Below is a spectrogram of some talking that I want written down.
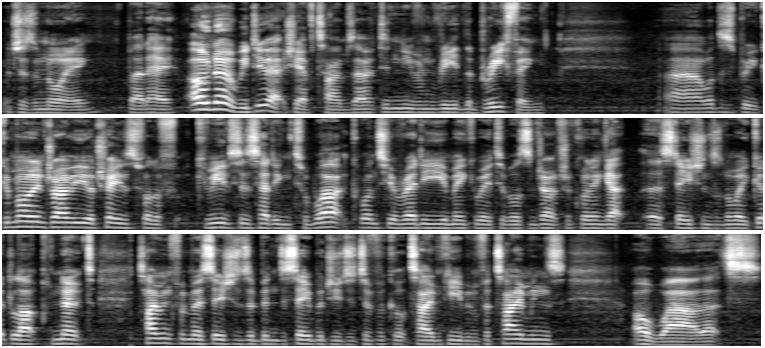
which is annoying. But hey, oh no, we do actually have times. I didn't even read the briefing. Uh, what does brief? Good morning, driver. Your train is full of commuters heading to work. Once you're ready, you make your way to Willesden Junction, calling at uh, stations on the way. Good luck. Note: timing for most stations have been disabled due to difficult timekeeping for timings. Oh wow, that's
